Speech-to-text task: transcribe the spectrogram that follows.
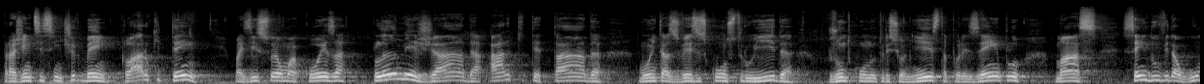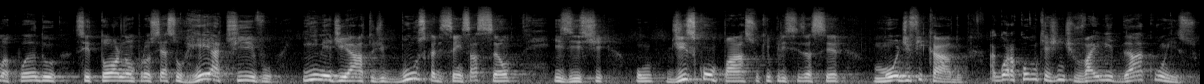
para a gente se sentir bem, claro que tem, mas isso é uma coisa planejada, arquitetada muitas vezes construída junto com o nutricionista, por exemplo, mas sem dúvida alguma, quando se torna um processo reativo e imediato de busca de sensação, existe um descompasso que precisa ser modificado. Agora, como que a gente vai lidar com isso?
